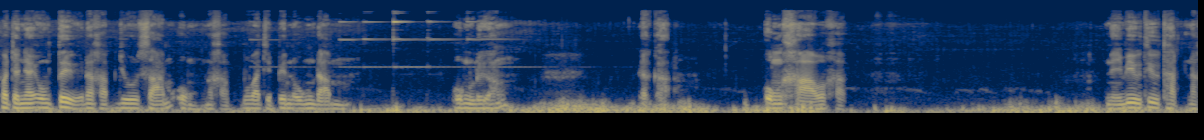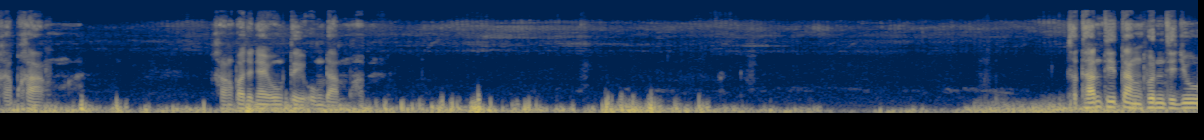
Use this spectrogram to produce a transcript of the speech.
พระเจ้าใหญ่องค์ตื่อนะครับ อยู่สามองค์นะครับบ่ว่าจะเป็นองค์ดำองค์เหลือง แล้วก็องค์ขาวครับ นี่วิวทิวทัศน์นะครับข้างข้างพระจ้าใหญ่องค์ตือองค์ดำครับสถานที่ตั้งเพิ่นที่อยู่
